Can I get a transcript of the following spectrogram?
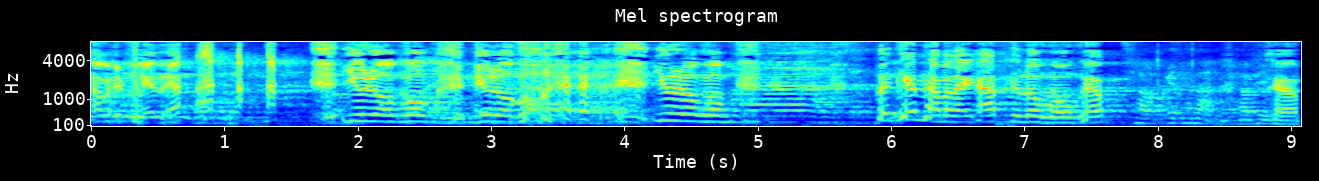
ทำไม่เป็นแล้วยูโรงงยูโรงงยูโรงง เพื่อนเข้มทำอะไรครับยูโรงงครับครับ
